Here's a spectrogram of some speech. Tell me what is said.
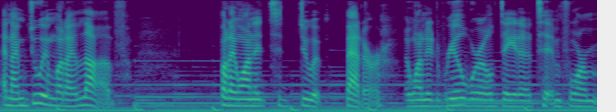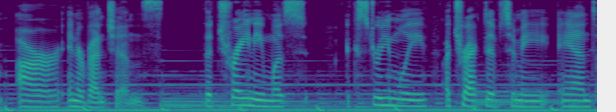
and I'm doing what I love but I wanted to do it better. I wanted real world data to inform our interventions. The training was extremely attractive to me and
